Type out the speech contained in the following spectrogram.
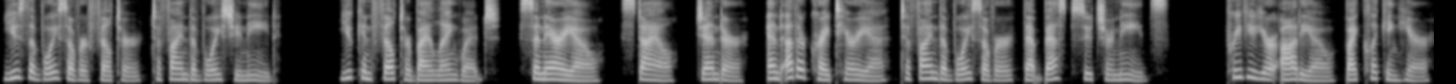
Use the voiceover filter to find the voice you need. You can filter by language, scenario, style, gender, and other criteria to find the voiceover that best suits your needs. Preview your audio by clicking here.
